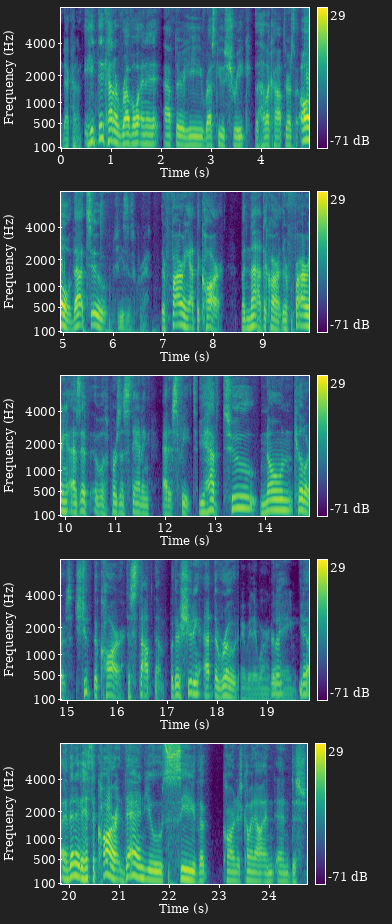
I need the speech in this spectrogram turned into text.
That kind of thing. He did kind of revel in it after he rescues Shriek, the helicopter. It's like, oh, that too. Jesus Christ. They're firing at the car, but not at the car. They're firing as if it was a person standing at his feet. You have two known killers shoot the car to stop them, but they're shooting at the road. Maybe they weren't Really? game. You know, and then if it hits the car, then you see the carnage coming out and and dis-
